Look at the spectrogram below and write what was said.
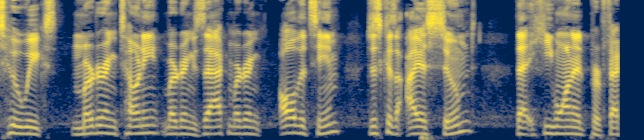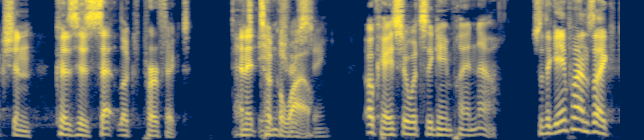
two weeks murdering tony murdering zach murdering all the team just because i assumed that he wanted perfection because his set looked perfect and it That's took a while. Okay, so what's the game plan now? so the game plan's like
